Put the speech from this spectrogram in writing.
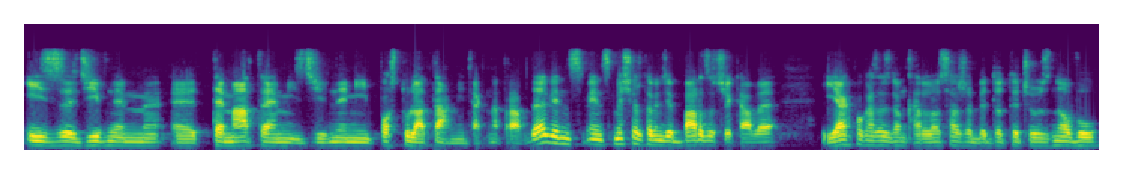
i z dziwnym e, tematem i z dziwnymi postulatami tak naprawdę, więc, więc myślę, że to będzie bardzo ciekawe jak pokazać Don Carlosa, żeby dotyczył znowu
